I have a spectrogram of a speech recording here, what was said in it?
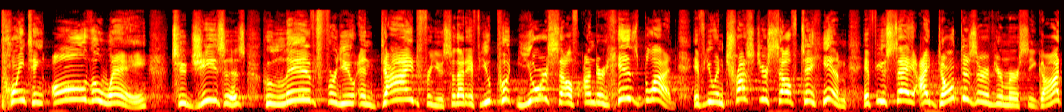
pointing all the way to Jesus who lived for you and died for you, so that if you put yourself under his blood, if you entrust yourself to him, if you say, I don't deserve your mercy, God,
